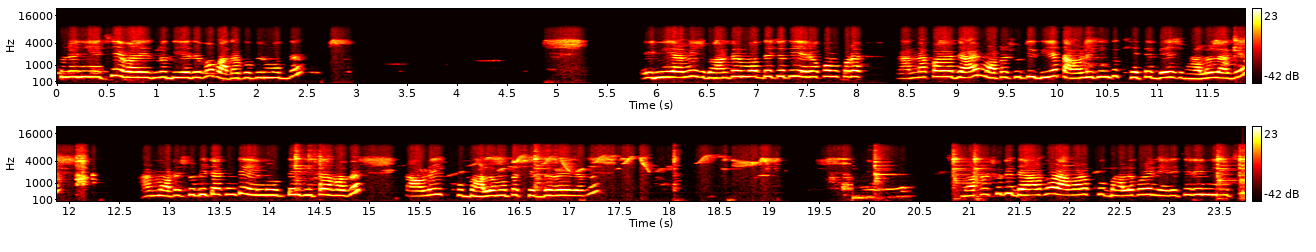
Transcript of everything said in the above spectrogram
খুলে নিয়েছি, এবার এগুলো দিয়ে দেব বাঁধাকপির মধ্যে। এই নিরামিষ ঘন্টের মধ্যে যদি এরকম করে রান্না করা যায় মটরশুঁটি দিয়ে, তাহলে কিন্তু খেতে বেশ ভালো লাগে। আর মটরশুঁটিটা কিন্তু এই মুহূর্তেই দিতে হবে, তাহলেই খুব ভালো মতো সেদ্ধ হয়ে যাবে। মটরশুঁটি দেওয়ার পর আবারও খুব ভালো করে নেড়ে চেড়ে নিয়েছি,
